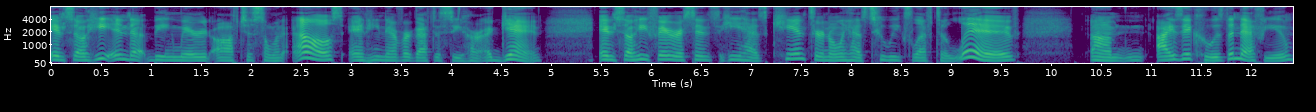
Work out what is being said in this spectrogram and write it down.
And so he ended up being married off to someone else and he never got to see her again. And so he figures since he has cancer and only has two weeks left to live, um, Isaac, who is the nephew,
